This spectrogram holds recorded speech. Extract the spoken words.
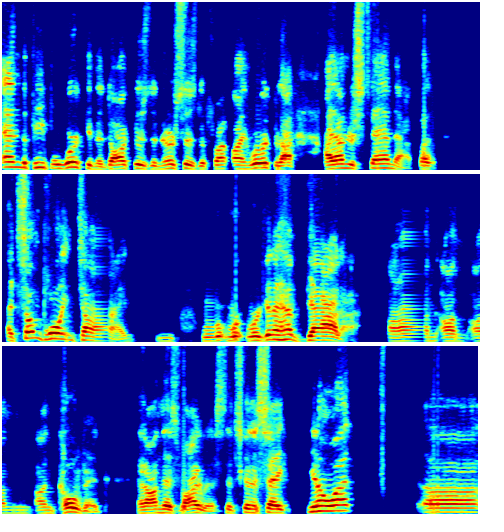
and the people working, the doctors, the nurses, the frontline workers. I, I understand that, but at some point in time, we're, we're going to have data on on on on COVID and on this virus that's going to say, you know what, uh,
